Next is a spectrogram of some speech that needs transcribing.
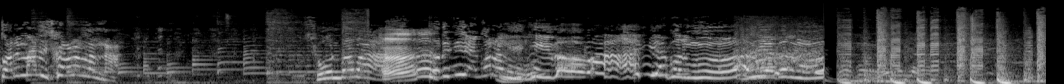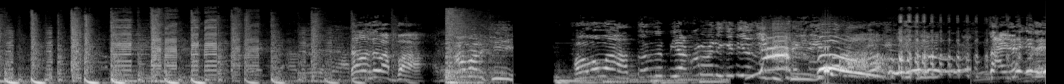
তোরে মালিশ করে না। শোন বাবা তোরে বিয়ে করাবো। কি গো বাবা আমি বিয়া করব? বিয়া করব? তাহলে বাবা আমার কি? হ বাবা তোর বিয়ে করবে নাকি দিয়ে তাই নাকি রে?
